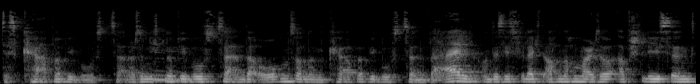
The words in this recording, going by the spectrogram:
das Körperbewusstsein. Also nicht mhm. nur Bewusstsein da oben, sondern Körperbewusstsein, weil, und das ist vielleicht auch nochmal so abschließend,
